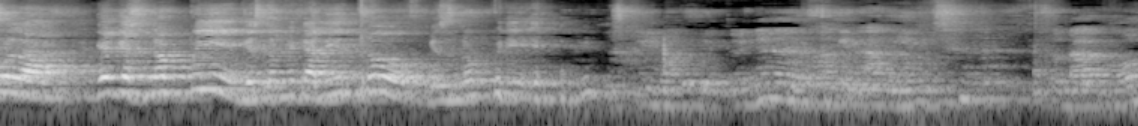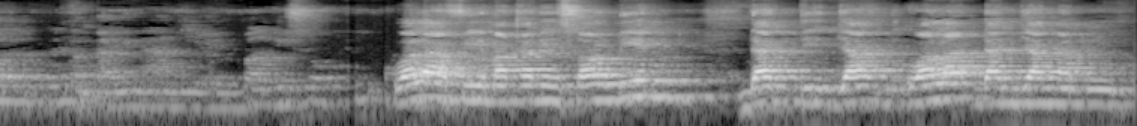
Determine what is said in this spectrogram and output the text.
ulah ge geus nepi geus nepi ka ditu geus nepi Lima itunya angin-angin. Sodako, angin angin. Wala fi makanin solbin dan tidak wala dan jangan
